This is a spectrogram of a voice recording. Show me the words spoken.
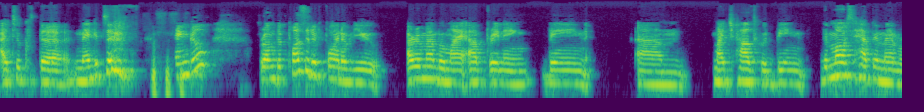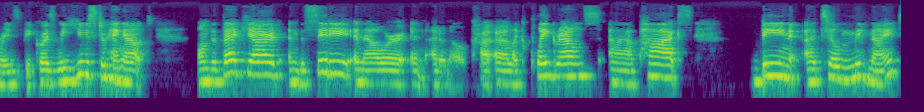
I took the negative angle from the positive point of view, I remember my upbringing being, um, my childhood being the most happy memories because we used to hang out on the backyard and the city and our and I don't know uh, like playgrounds, uh, parks, being uh, till midnight.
